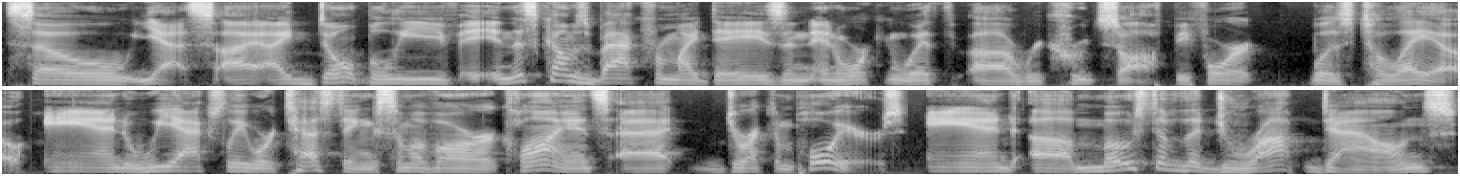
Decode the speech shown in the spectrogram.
So yes, I, I, don't believe, and this comes back from my days and, and working with uh, RecruitSoft before it was Taleo. And we actually were testing some of our clients at direct employers. And uh, most of the drop downs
